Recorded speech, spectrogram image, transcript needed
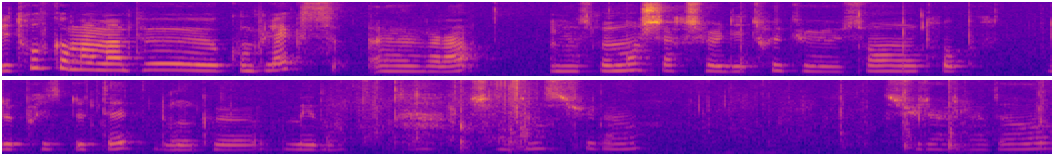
Les trouve quand même un peu complexes, voilà. Et en ce moment je cherche des trucs sans trop de prise de tête, donc mais bon. J'aime bien celui-là. Celui-là je l'adore.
